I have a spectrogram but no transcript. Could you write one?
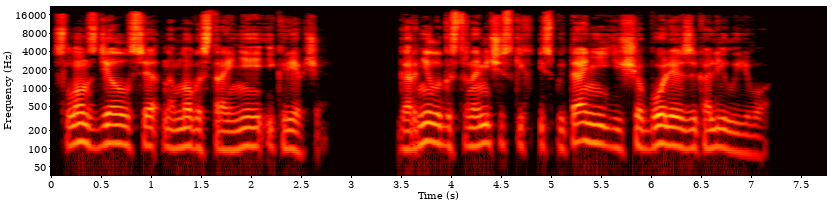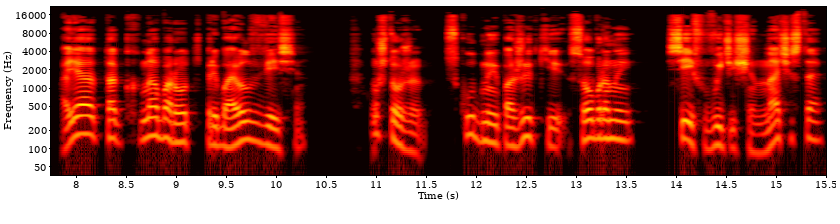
слон сделался намного стройнее и крепче. Горнило гастрономических испытаний еще более закалило его. А я так, наоборот, прибавил в весе. Ну что же, скудные пожитки собраны, сейф вычищен начисто,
